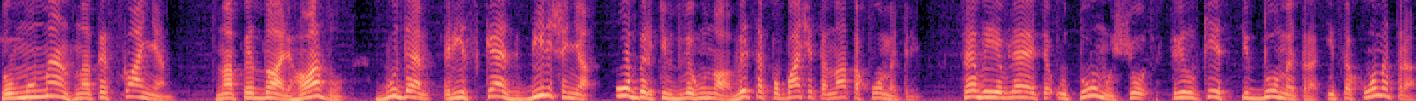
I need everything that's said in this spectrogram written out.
то в момент натискання на педаль газу буде різке збільшення обертів двигуна. Ви це побачите на тахометрі. Це виявляється у тому, що стрілки спідометра і тахометра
